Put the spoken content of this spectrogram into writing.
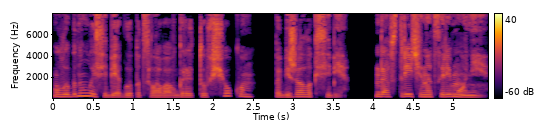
Улыбнулась и бегло поцеловав Гретту в щеку, побежала к себе. До встречи на церемонии.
